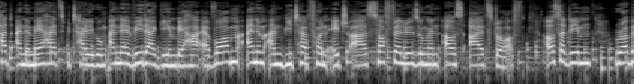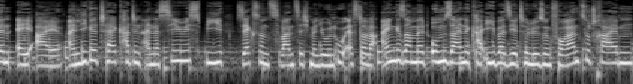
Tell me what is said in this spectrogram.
hat eine Mehrheitsbeteiligung an der Veda GmbH erworben, einem Anbieter von HR-Softwarelösungen aus Alsdorf. Außerdem Robin AI, ein Legal Tech, hat in einer Series B 26 Millionen US-Dollar eingesammelt, um seine KI-basierte Lösung voranzutreiben.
